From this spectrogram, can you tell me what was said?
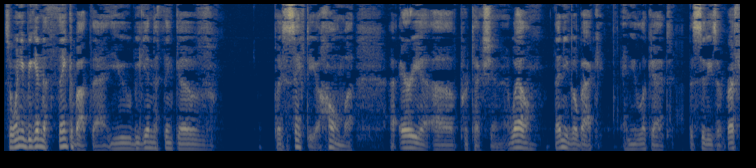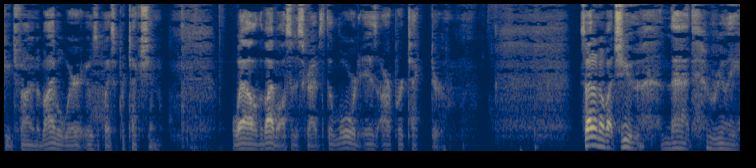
So when you begin to think about that, you begin to think of a place of safety, a home, a, a area of protection. Well, then you go back and you look at the cities of refuge found in the Bible where it was a place of protection. Well, the Bible also describes that the Lord is our protector. So I don't know about you, that really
